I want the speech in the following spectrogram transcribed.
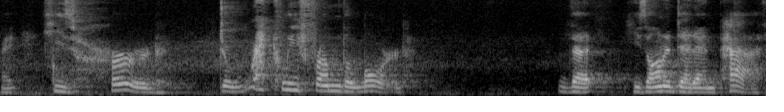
Right? He's heard directly from the Lord that he's on a dead end path.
